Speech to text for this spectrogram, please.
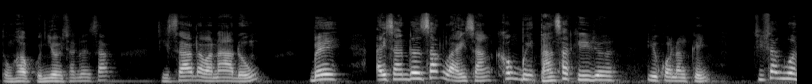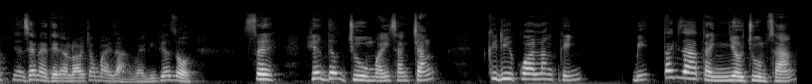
Tổng hợp của nhiều ánh sáng đơn sắc. Chính xác đáp án A đúng. B. Ánh sáng đơn sắc là ánh sáng không bị tán sắc khi đi, đi qua lăng kính. Chính xác luôn, nhận xét này thầy đã nói trong bài giảng về lý thuyết rồi. C. Hiện tượng chùm ánh sáng trắng khi đi qua lăng kính bị tách ra thành nhiều chùm sáng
